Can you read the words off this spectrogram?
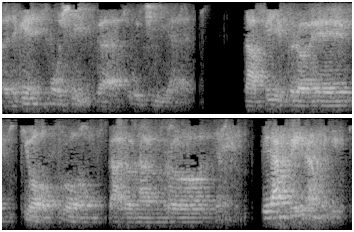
Jadi musibah ujian. Nabi Ibrahim diopong karo Namrud. Pirang-pirang begitu.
